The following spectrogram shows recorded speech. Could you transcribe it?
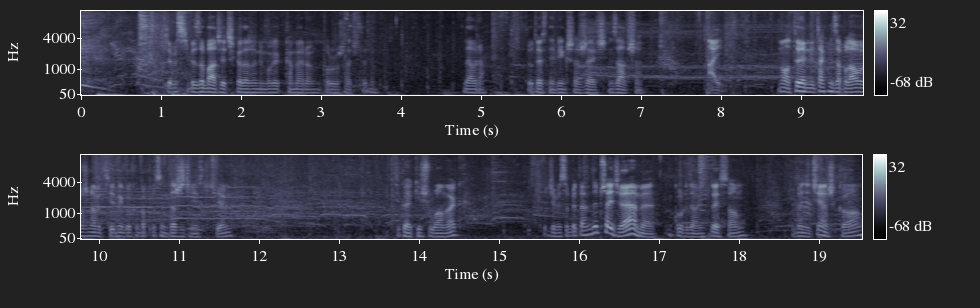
Chciałem z siebie zobaczyć, szkoda, że nie mogę kamerą poruszać wtedy. Dobra, tutaj jest największa rzeź, zawsze. Aj. No, tyle mnie tak mnie zabolało, że nawet jednego chyba procenta życia nie skróciłem. Tylko jakiś ułamek. Przejdziemy sobie tędy? Przejdziemy. Kurde, oni tutaj są. To będzie ciężko.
